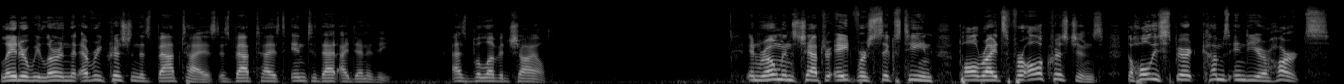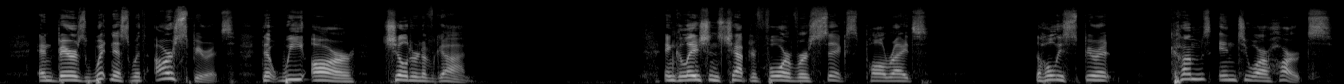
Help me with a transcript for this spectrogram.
Later, we learn that every Christian that's baptized is baptized into that identity as beloved child. In Romans chapter 8 verse 16, Paul writes, "For all Christians, the Holy Spirit comes into your hearts and bears witness with our spirits that we are children of God." In Galatians chapter 4 verse 6, Paul writes, "The Holy Spirit comes into our hearts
